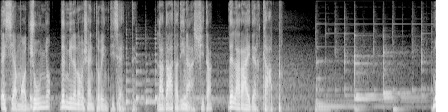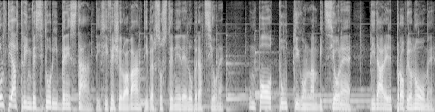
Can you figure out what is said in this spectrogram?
E siamo a giugno del 1927, la data di nascita della Ryder Cup. Molti altri investitori benestanti si fecero avanti per sostenere l'operazione, un po' tutti con l'ambizione di dare il proprio nome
